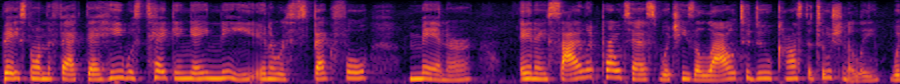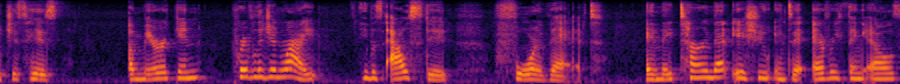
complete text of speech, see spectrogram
based on the fact that he was taking a knee in a respectful manner in a silent protest, which he's allowed to do constitutionally, which is his American privilege and right. He was ousted for that. And they turned that issue into everything else.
